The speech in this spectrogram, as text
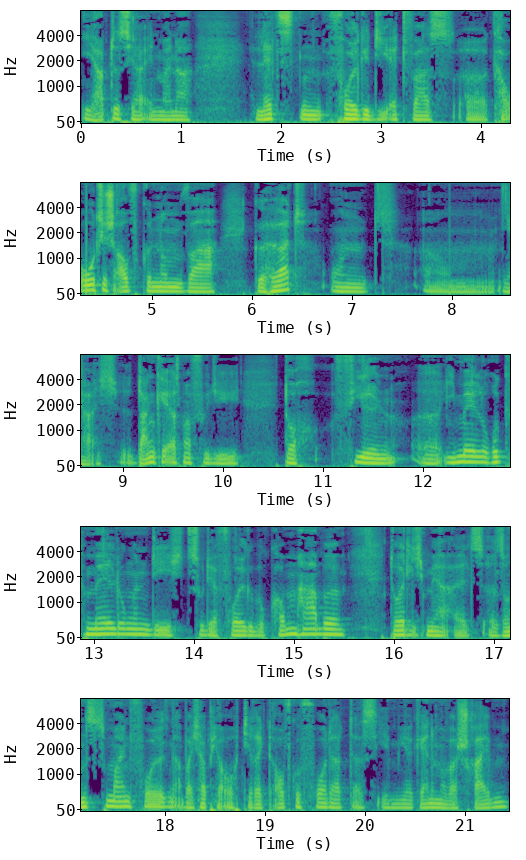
Ihr habt es ja in meiner letzten Folge, die etwas äh, chaotisch aufgenommen war, gehört und ähm, ja, ich danke erstmal für die doch vielen äh, E-Mail-Rückmeldungen, die ich zu der Folge bekommen habe. Deutlich mehr als äh, sonst zu meinen Folgen, aber ich habe ja auch direkt aufgefordert, dass ihr mir gerne mal was schreiben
